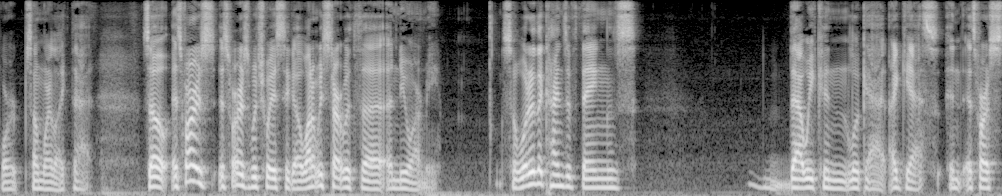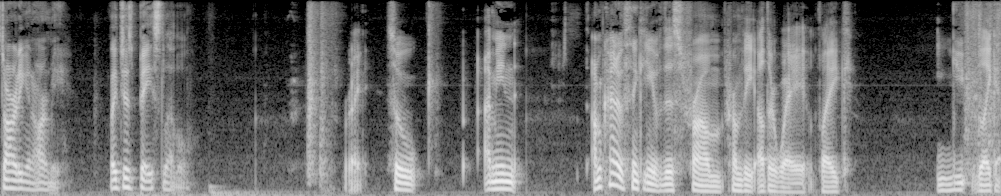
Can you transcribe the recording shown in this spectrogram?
or somewhere like that. So as far as as far as which ways to go, why don't we start with uh, a new army? So what are the kinds of things that we can look at? I guess in, as far as starting an army, like just base level. Right. So, I mean, I'm kind of thinking of this from from the other way, like you like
